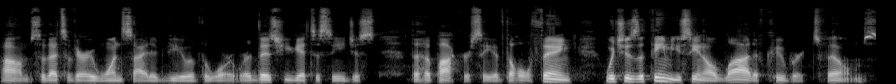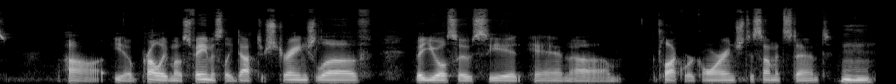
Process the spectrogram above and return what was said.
Um, so that's a very one-sided view of the war, where this you get to see just the hypocrisy of the whole thing, which is a theme you see in a lot of Kubrick's films. Uh, you know, probably most famously Doctor Strangelove, but you also see it in, um, Clockwork Orange to some extent. Mm-hmm.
